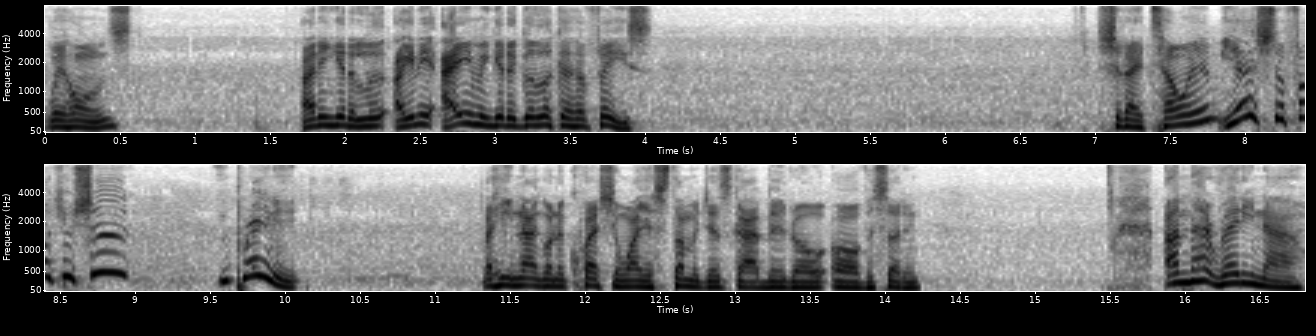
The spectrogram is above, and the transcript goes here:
wait, hold on. I didn't get a look. I didn't. I didn't even get a good look at her face. Should I tell him? Yes, the fuck you should. You pregnant. Like he not gonna question why your stomach just got big all, all of a sudden. I'm not ready now.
